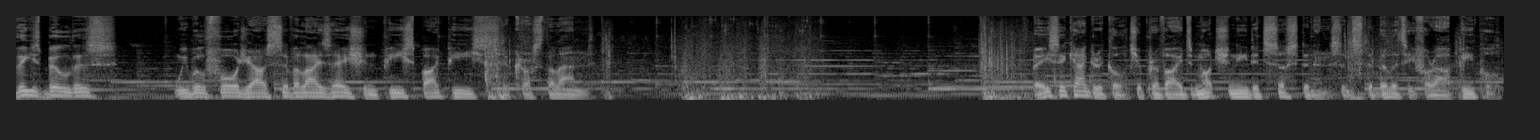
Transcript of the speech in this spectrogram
With these builders, we will forge our civilization piece by piece across the land. Basic agriculture provides much needed sustenance and stability for our people.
